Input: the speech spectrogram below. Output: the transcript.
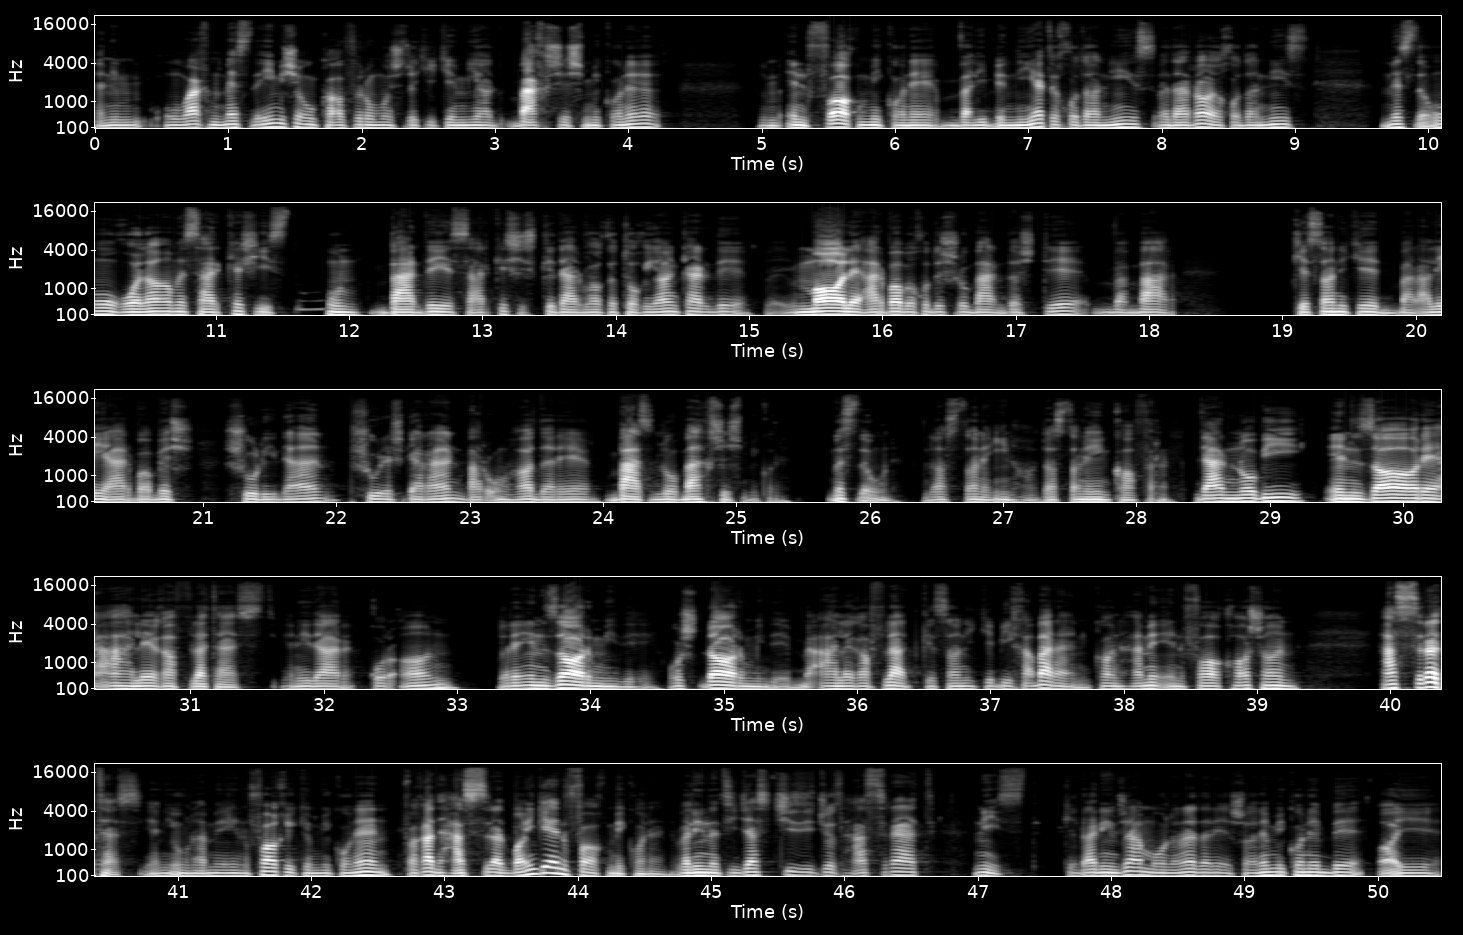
یعنی اون وقت مثل این میشه اون کافر و مشرکی که میاد بخشش می‌کنه انفاق می‌کنه ولی به نیت خدا نیست و در راه خدا نیست. مثل اون غلام سرکشی است اون برده سرکشی است که در واقع تقیان کرده مال ارباب خودش رو برداشته و بر کسانی که بر علیه اربابش شوریدن شورشگرن بر اونها داره بزل و بخشش می‌کنه. مثل اونه. داستان اینها داستان این کافرن. در نبی انذار اهل غفلت است. یعنی در قرآن داره انذار میده هشدار میده به اهل غفلت. کسانی که بیخبرن کان همه انفاق هاشان حسرت است. یعنی اون همه انفاقی که می‌کنن فقط حسرت با اینکه انفاق می‌کنن. ولی نتیجه چیزی جز حسرت نیست. که در اینجا مولانا داره اشاره می‌کنه به آیه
